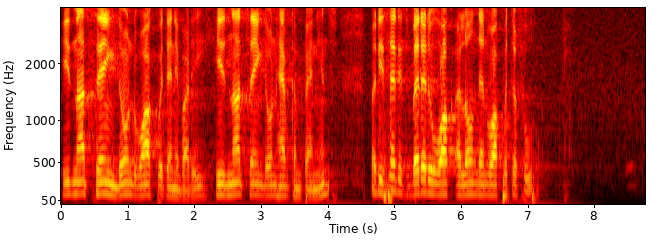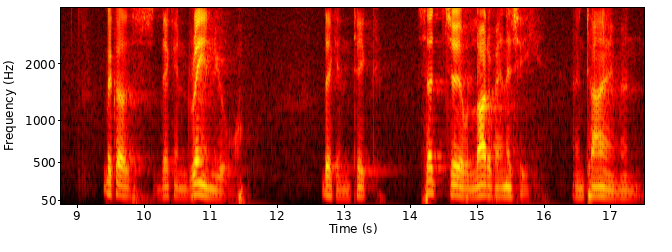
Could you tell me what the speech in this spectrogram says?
He's not saying don't walk with anybody, he's not saying don't have companions, but he said it's better to walk alone than walk with a fool. Because they can drain you, they can take such a lot of energy and time and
